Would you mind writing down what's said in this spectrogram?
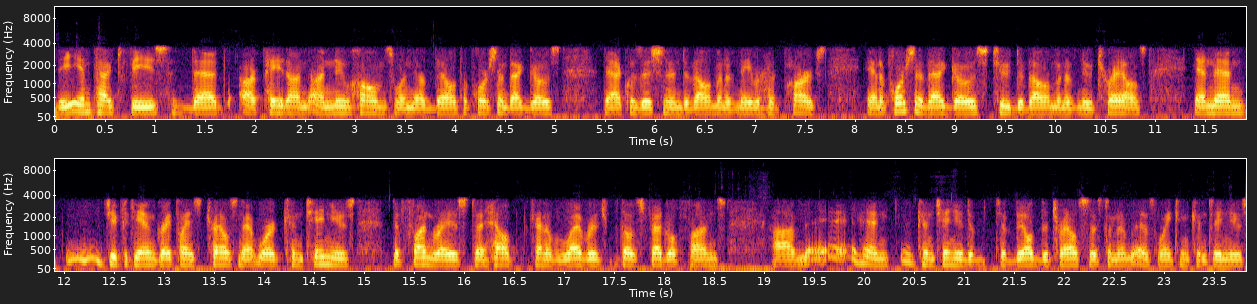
the impact fees that are paid on, on new homes when they're built. A portion of that goes to acquisition and development of neighborhood parks, and a portion of that goes to development of new trails. And then GPTN Great Plains Trails Network continues to fundraise to help kind of leverage those federal funds um, and continue to, to build the trail system as Lincoln continues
